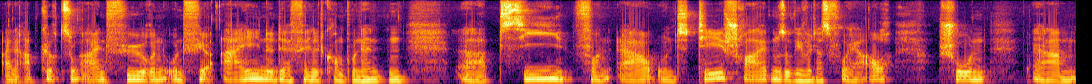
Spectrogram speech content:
eine Abkürzung einführen und für eine der Feldkomponenten äh, Psi von R und T schreiben, so wie wir das vorher auch schon ähm,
